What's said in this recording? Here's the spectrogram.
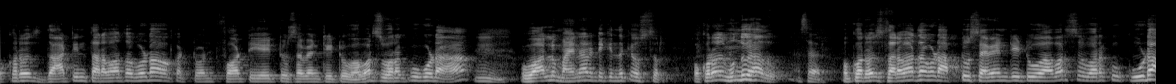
ఒక్కరోజు దాటిన తర్వాత కూడా ఒక twenty forty eight to seventy two hours వరకు కూడా వాళ్ళు మైనారిటీ కిందకే వస్తారు. ఒకరోజు ముందు కాదు. సార్. ఒక రోజు తర్వాత కూడా up to seventy two hours వరకు కూడా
